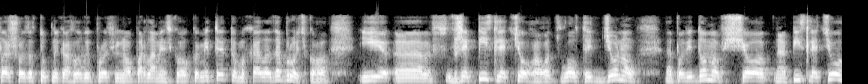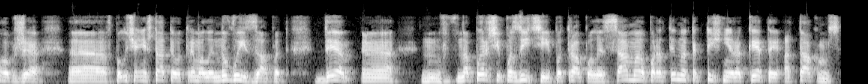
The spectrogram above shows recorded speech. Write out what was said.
першого заступника глави профільного парламентського комітету Михайла Забродського. І вже після цього, от Wall Street Journal повідомив, що після цього вже Сполучені Штати отримали новий запит, де е, на першій позиції потрапили саме оперативно-тактичні ракети Атакмс,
